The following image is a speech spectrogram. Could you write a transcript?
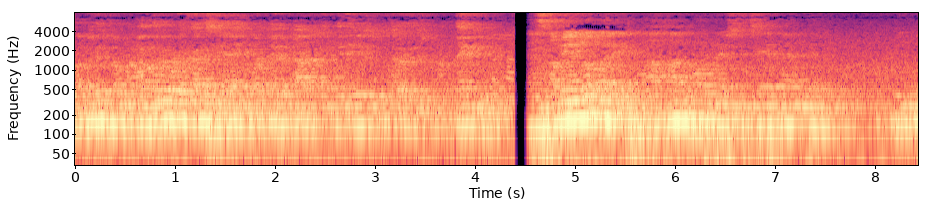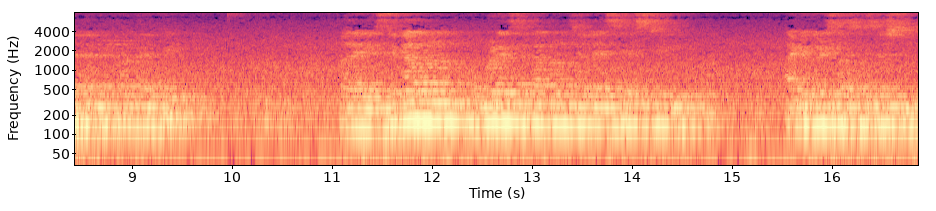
భవిష్యత్తులో మనం అందరూ కూడా కలిసి ఐక్యమత్యాన్ని కావాలని తెలియజేస్తూ సెలవు తీసుకున్నాం థ్యాంక్ యూ ఈ సమయంలో మరి ఆహార ఫౌండేషన్ చైర్మన్ గారు గారికి మరి శ్రీకాకుళం ఉమ్మడి శ్రీకాకుళం జిల్లా ఎస్సీ ఎస్టీ అడ్వకేట్స్ అసోసియేషన్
